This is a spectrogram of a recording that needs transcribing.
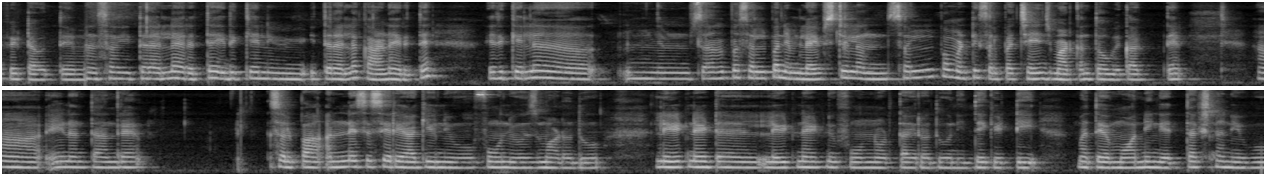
ಎಫೆಕ್ಟ್ ಆಗುತ್ತೆ. ಸೊ ಈ ಥರ ಎಲ್ಲ ಇರುತ್ತೆ. ಇದಕ್ಕೆ ನೀವು ಈ ಥರ ಎಲ್ಲ ಕಾರಣ ಇರುತ್ತೆ. ಇದಕ್ಕೆಲ್ಲ ನಿಮ್ಮ ಸ್ವಲ್ಪ ಸ್ವಲ್ಪ ನಿಮ್ಮ ಲೈಫ್ ಸ್ಟೈಲ್ ಒಂದು ಸ್ವಲ್ಪ ಮಟ್ಟಿಗೆ ಸ್ವಲ್ಪ ಚೇಂಜ್ ಮಾಡ್ಕೊತ ಹೋಗ್ಬೇಕಾಗುತ್ತೆ. ಏನಂತ ಅಂದರೆ, ಸ್ವಲ್ಪ ಅನ್ನೆಸೆಸರಿಯಾಗಿ ನೀವು ಫೋನ್ ಯೂಸ್ ಮಾಡೋದು ಲೇಟ್ ನೈಟ್ ಲೇಟ್ ನೈಟ್ ನೀವು ಫೋನ್ ನೋಡ್ತಾ ಇರೋದು ನಿದ್ದೆಗೆಟ್ಟಿ ಮತ್ತು ಮಾರ್ನಿಂಗ್ ಎದ್ದ ತಕ್ಷಣ ನೀವು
